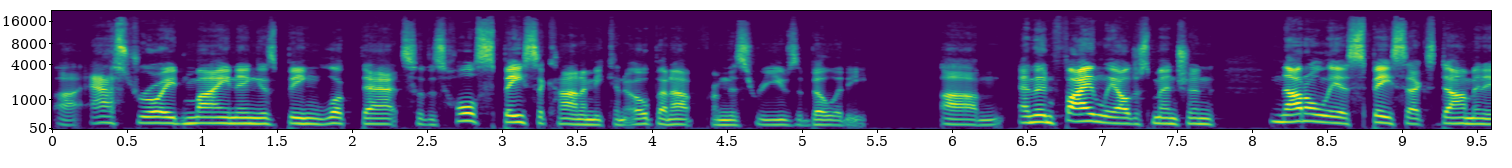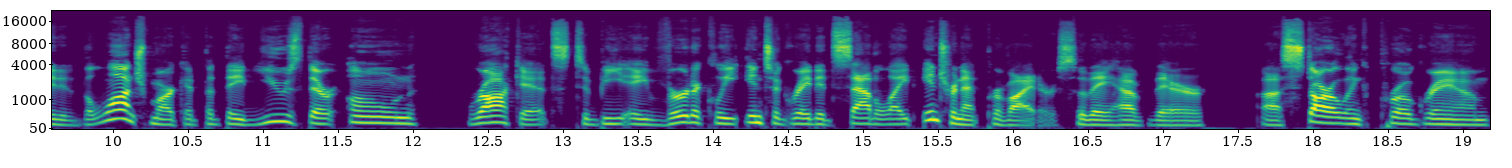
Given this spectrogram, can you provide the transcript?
Uh, asteroid mining is being looked at. So this whole space economy can open up from this reusability. Um, and then finally, I'll just mention not only has SpaceX dominated the launch market, but they've used their own rockets to be a vertically integrated satellite internet provider. So they have their uh, Starlink program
